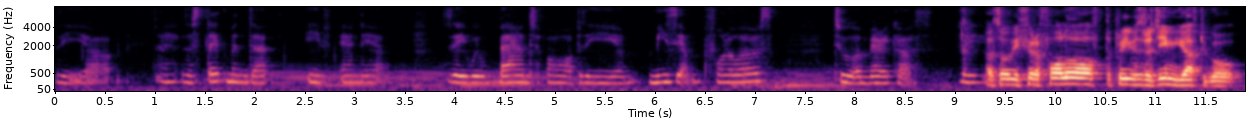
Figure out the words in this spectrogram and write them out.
the uh, uh, the statement that if any uh, they will ban all of the um, museum followers to America. They, Uh, so if you're a follower of the previous regime, you have to go.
